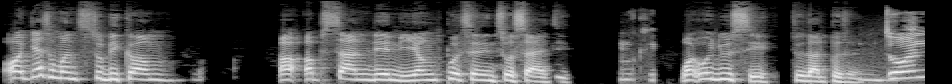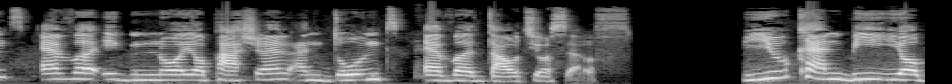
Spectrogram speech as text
or just wants to become an upstanding young person in society? Okay. What would you say to that person? Don't ever ignore your passion and don't ever doubt yourself. You can be your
